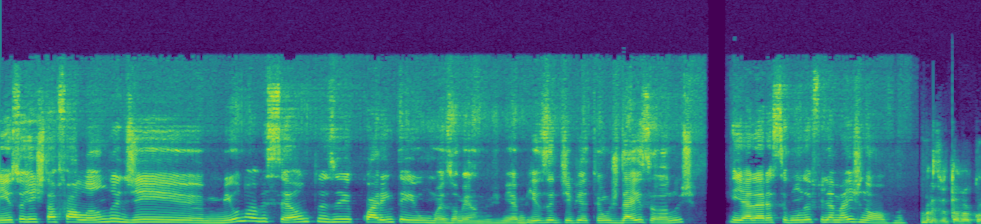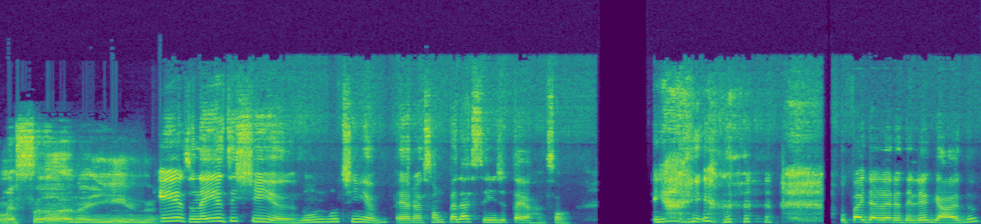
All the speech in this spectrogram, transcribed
E isso a gente está falando de 1941, mais ou menos. Minha bisa devia ter uns 10 anos e ela era a segunda filha mais nova. O Brasil estava começando ainda. Isso, nem existia, não, não tinha, era só um pedacinho de terra só. E aí, o pai dela era delegado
